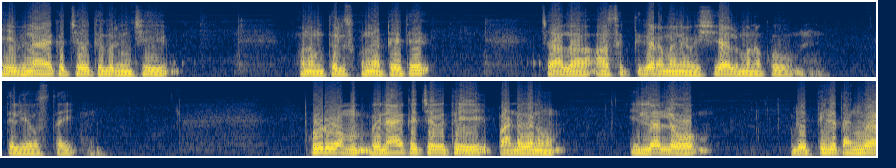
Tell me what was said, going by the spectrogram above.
ఈ వినాయక చవితి గురించి మనం తెలుసుకున్నట్టయితే చాలా ఆసక్తికరమైన విషయాలు మనకు తెలియవస్తాయి. పూర్వం వినాయక చవితి పండుగను ఇళ్ళలో వ్యక్తిగతంగా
